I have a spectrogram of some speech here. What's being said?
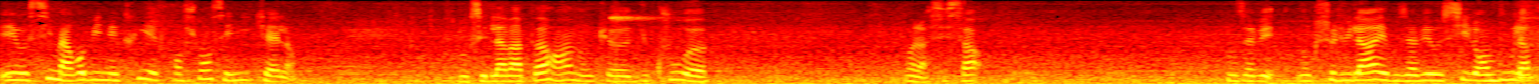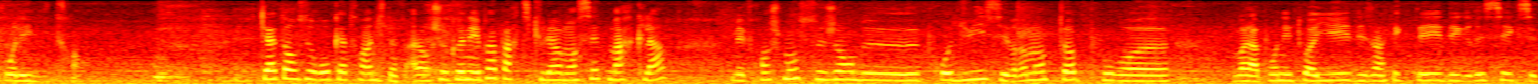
et aussi ma robinetterie et franchement c'est nickel. Donc c'est de la vapeur, hein, donc euh, du coup, voilà c'est ça. Vous avez donc celui-là et vous avez aussi l'embout là pour les vitres. 14,99€. Alors je ne connais pas particulièrement cette marque là. Mais franchement, ce genre de produit, c'est vraiment top pour, euh, nettoyer, désinfecter, dégraisser, etc.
